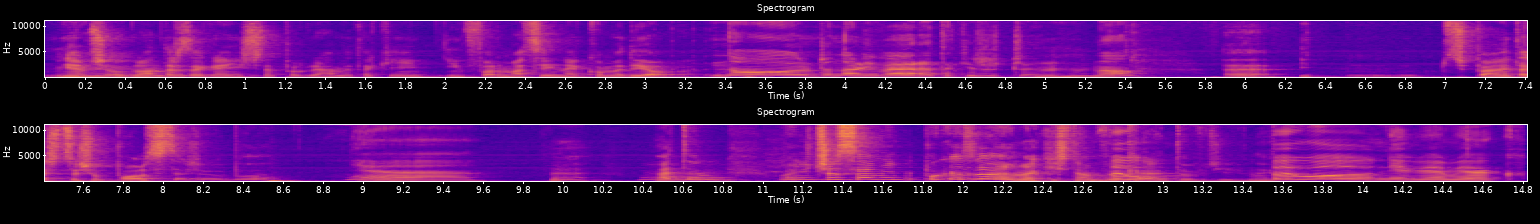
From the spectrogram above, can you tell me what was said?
Nie wiem, czy Mhm. oglądasz zagraniczne programy takie informacyjne, komediowe. No, John Olivera, takie rzeczy. Mhm. No. E, i, czy pamiętasz coś o Polsce, żeby było? Nie. Nie? A tam oni czasami pokazują jakiś tam Był- wykrętów dziwnych. Było, nie wiem, jak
